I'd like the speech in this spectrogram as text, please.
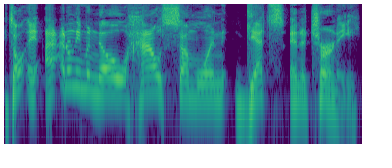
it's all. I I don't even know how someone gets an attorney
